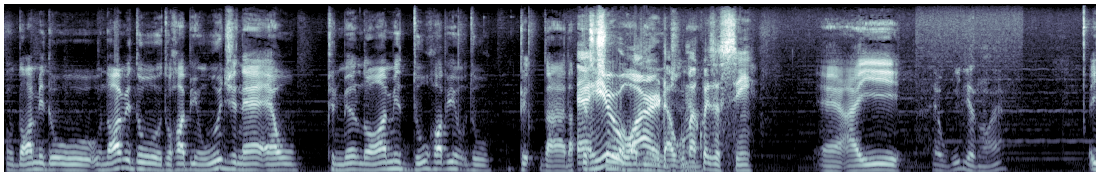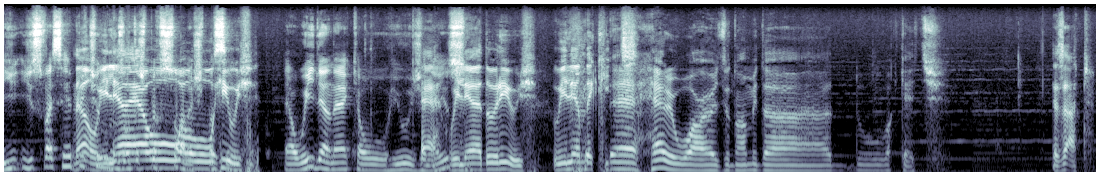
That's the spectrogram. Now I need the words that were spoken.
o nome do o nome do, do Robin Hood, né, é o primeiro nome do Robin do da, da É pessoa Hero Ward, alguma né? coisa assim. É, aí É o William, não é? E isso vai se repetir Não, William é o, personas, tipo o assim. Ryuji. É o William, né, que é o Ryuji, não É, é o isso? William é do Ryuji. William the Kids. É Harry Ward, o nome da do Aket. Exato.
